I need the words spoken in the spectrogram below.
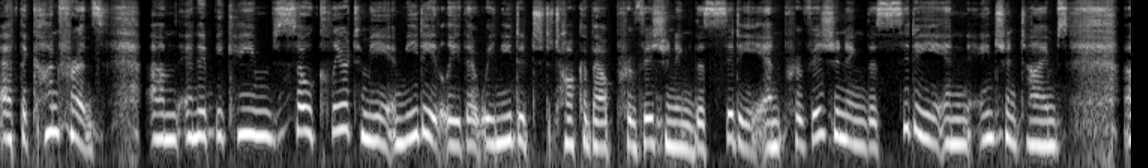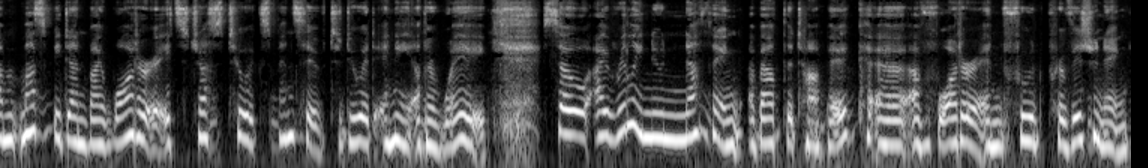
at the conference. Um, and it became so clear to me immediately that we needed to talk about provisioning the city. And provisioning the city in ancient times um, must be done by water. It's just too expensive to do it any other way. So I really knew nothing about the topic. Uh, of water and food provisioning.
